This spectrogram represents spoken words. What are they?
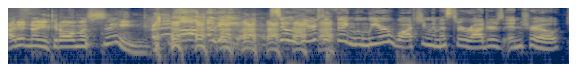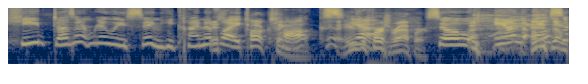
I didn't know you could almost sing. Well, okay. So here's the thing: when we were watching the Mister Rogers intro, he doesn't really sing. He kind of It's like talk singing. talks. Yeah, he was the first rapper. So and He's also,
